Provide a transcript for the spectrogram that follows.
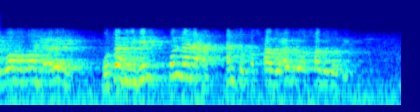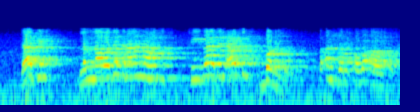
رضوان الله عليهم وفهمهم قلنا نعم أنتم أصحاب عدل وأصحاب توحيد لكن لما وجدنا أنهم في باب العدل ضلوا فأنكروا القضاء والقدر.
